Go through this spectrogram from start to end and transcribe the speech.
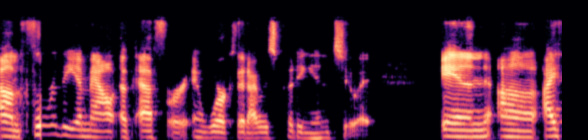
um, for the amount of effort and work that I was putting into it. And uh, I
